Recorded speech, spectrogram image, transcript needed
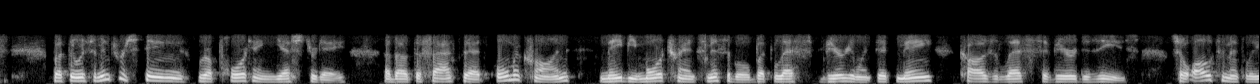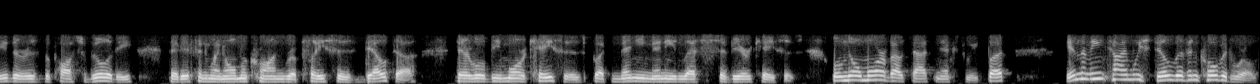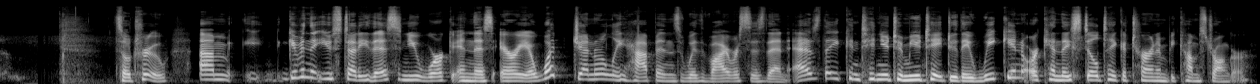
But there was some interesting reporting yesterday about the fact that Omicron may be more transmissible but less virulent. It may cause less severe disease. So ultimately, there is the possibility that if and when Omicron replaces Delta, there will be more cases, but many, many less severe cases. We'll know more about that next week. But in the meantime, we still live in COVID world. So true. Um, given that you study this and you work in this area, what generally happens with viruses then? As they continue to mutate, do they weaken or can they still take a turn and become stronger?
